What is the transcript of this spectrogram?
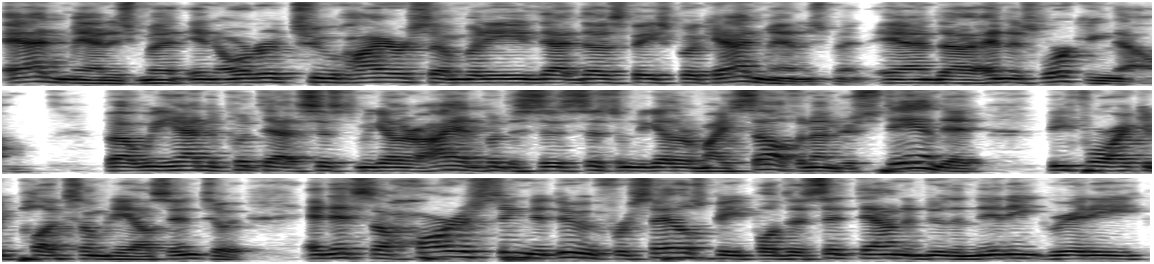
ad management in order to hire somebody that does Facebook ad management, and uh, and it's working now. But we had to put that system together. I had to put the system together myself and understand it before I could plug somebody else into it. And it's the hardest thing to do for salespeople to sit down and do the nitty gritty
